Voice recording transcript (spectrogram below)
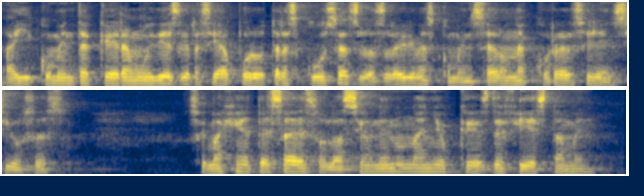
Ahí comenta que era muy desgraciada por otras cosas, las lágrimas comenzaron a correr silenciosas. O sea, imagínate esa desolación en un año que es de fiesta, men.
